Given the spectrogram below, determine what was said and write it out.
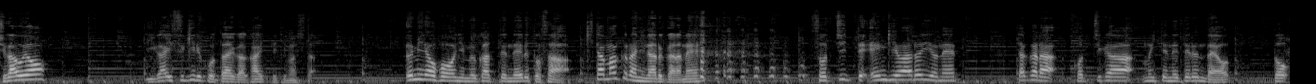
違うよ。意外すぎる答えが返ってきました。海の方に向かって寝るとさ北枕になるからね。そっちって縁起悪いよね。だからこっち側向いて寝てるんだよと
